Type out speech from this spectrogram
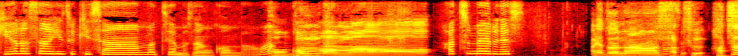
木原さん、日月さん、松山さん、こんばんは。こんばん。は。初メールです。ありがとうございます。初。初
